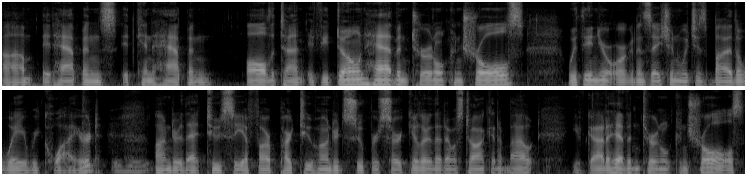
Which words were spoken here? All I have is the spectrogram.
Um, it happens. It can happen all the time. If you don't have internal controls within your organization, which is, by the way, required mm-hmm. under that 2 CFR Part 200 super circular that I was talking about. You've got to have internal controls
